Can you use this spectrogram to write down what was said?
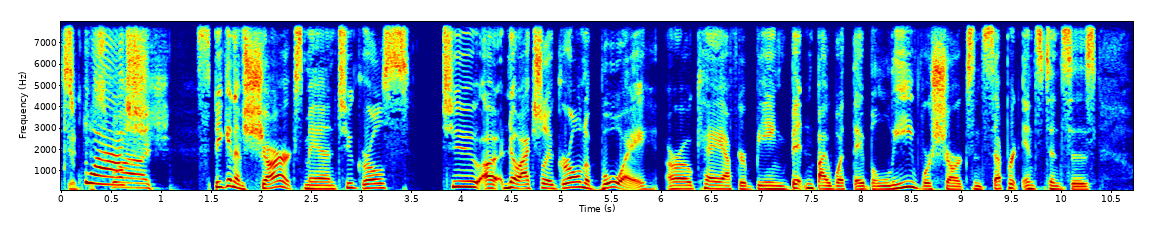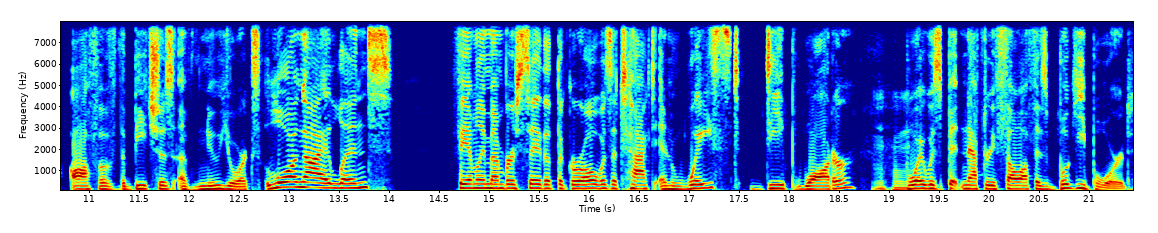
Squash. Speaking of sharks, man, two girls, two, uh, no, actually, a girl and a boy are okay after being bitten by what they believe were sharks in separate instances off of the beaches of New York's Long Island. Family members say that the girl was attacked in waist deep water. Boy was bitten after he fell off his boogie board.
